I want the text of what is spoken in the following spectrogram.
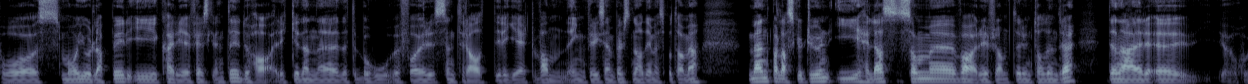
på små jordlapper i karrige fjellskrenter. Du har ikke denne, dette behovet for sentralt dirigert vanning, f.eks., som du hadde i Mesopotamia. Men palasskulturen i Hellas, som eh, varer fram til rundt 1200, den er uh,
